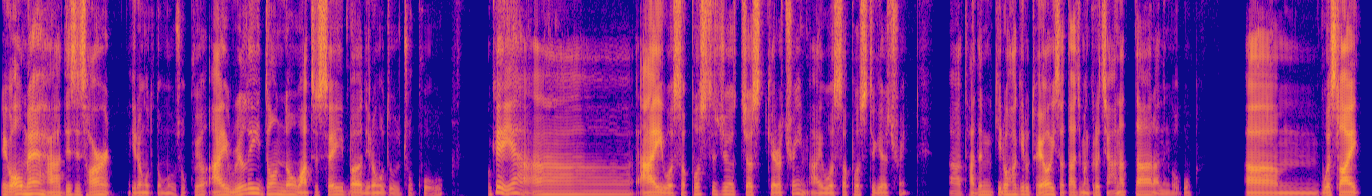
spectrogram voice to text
그리고 oh man, ah, this is hard. 이런 것도 너무 좋고요. I really don't know what to say, but 이런 것도 좋고. Okay, yeah. Uh, I was supposed to ju- just get a train. I was supposed to get a train. 아, 다듬기로 하기로 되어 있었다 하지만 그렇지 않았다라는 거고. Um, was like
